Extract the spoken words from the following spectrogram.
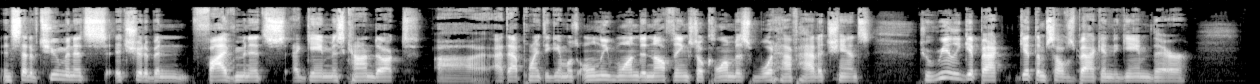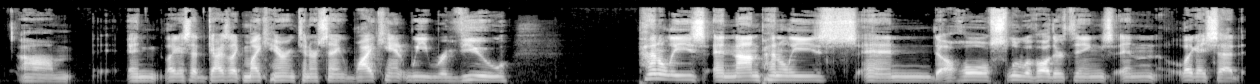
instead of two minutes, it should have been five minutes, a game misconduct. Uh, at that point, the game was only one to nothing, so Columbus would have had a chance to really get back, get themselves back in the game there. Um, and like I said, guys like Mike Harrington are saying, why can't we review penalties and non penalties and a whole slew of other things? And like I said,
